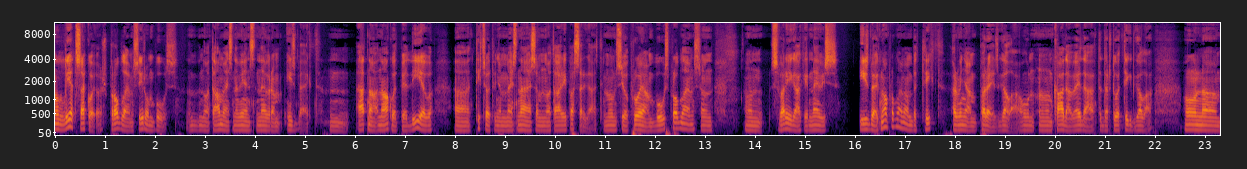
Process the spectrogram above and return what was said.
Nu, lieta sekojoša, problēmas ir un būs. No tā mēs neviens nevaram izbēgt. Atnā, nākot pie Dieva, ticot viņam, mēs neesam no tā arī pasargāti. Mums joprojām būs problēmas, un Un svarīgāk ir nevis izbēgt no problēmām, bet tikt ar viņām pareizi galā un, un, un kādā veidā tad ar to tikt galā. Un um,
